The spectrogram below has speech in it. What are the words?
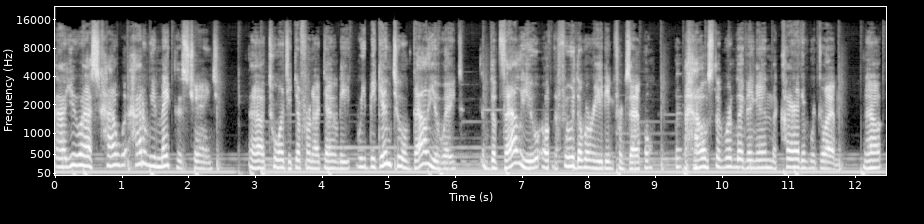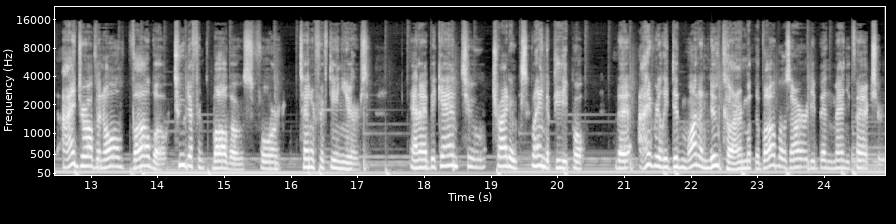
uh, you ask, how, how do we make this change uh, towards a different identity? We begin to evaluate the value of the food that we're eating, for example, the house that we're living in, the car that we're driving. Now, I drove an old Volvo, two different Volvos for 10 or 15 years. And I began to try to explain to people that I really didn't want a new car, but the Volvo's already been manufactured.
